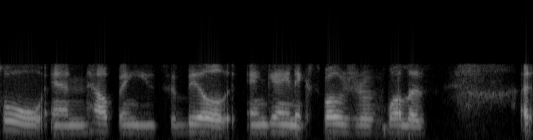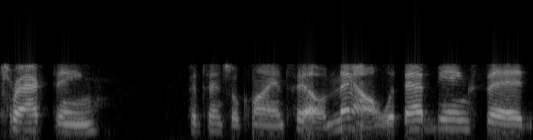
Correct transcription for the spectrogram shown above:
tool in helping you to build and gain exposure as well as attracting potential clientele. Now, with that being said,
